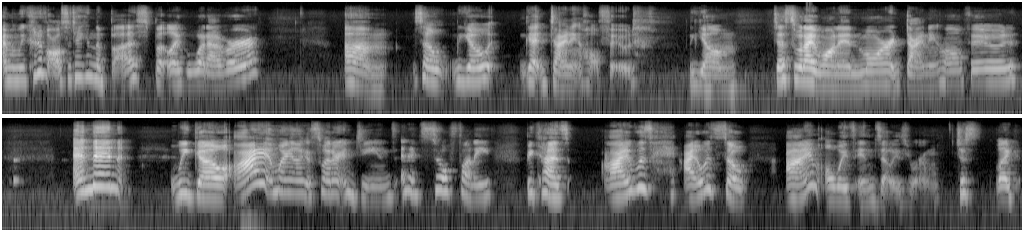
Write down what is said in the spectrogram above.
I mean, we could have also taken the bus, but like whatever. Um, so we go get dining hall food. Yum. Just what I wanted, more dining hall food. And then we go, I am wearing like a sweater and jeans, and it's so funny because I was I was so I'm always in Zoe's room. Just like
